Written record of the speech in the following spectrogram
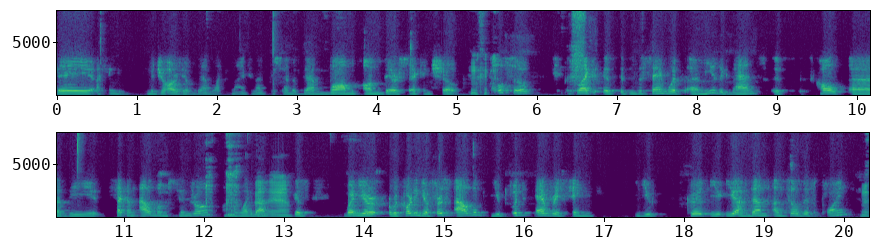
they I think majority of them, like 99% of them, bombed on their second show. also, it's like it's, it's the same with uh, music bands. It's, it's called uh, the second album syndrome, or something like that. yeah. Because when you're recording your first album, you put everything you could you, you have done until this point, Yeah.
